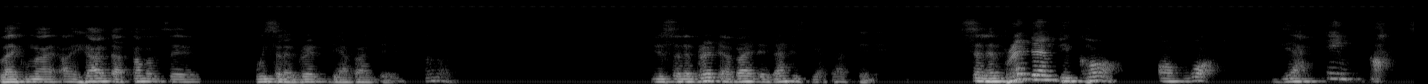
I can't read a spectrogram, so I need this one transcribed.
Like my, I heard that somebody say, we celebrate their birthday. No. You celebrate their birthday, that is their birthday. Celebrate them because of what? Their impact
